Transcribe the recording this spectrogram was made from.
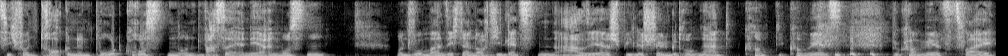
sich von trockenen Brotkrusten und Wasser ernähren mussten und wo man sich dann noch die letzten Asia-Spiele schön getrunken hat, kommt, kommen wir jetzt, bekommen wir jetzt zwei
